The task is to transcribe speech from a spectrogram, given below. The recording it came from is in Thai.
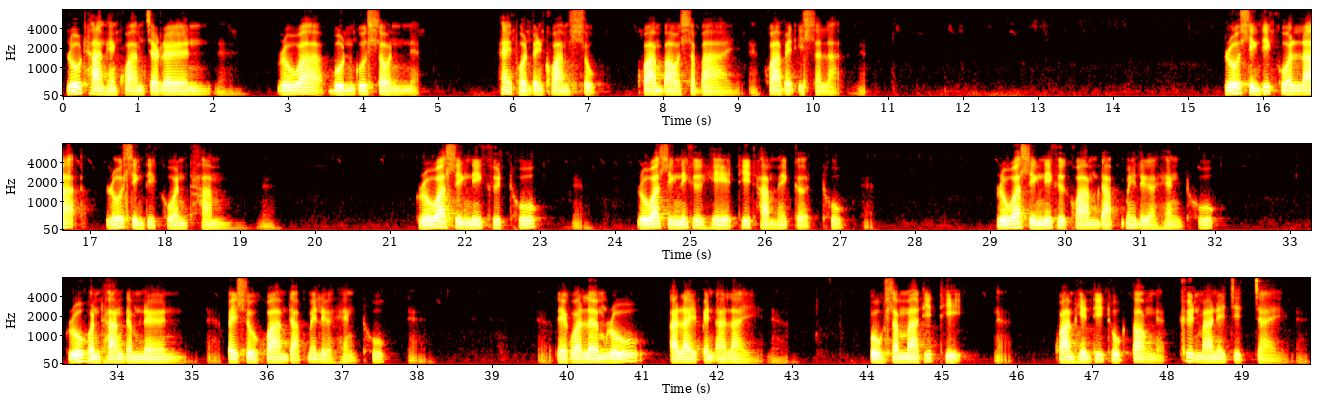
รู้ทางแห่งความเจริญนะรู้ว่าบุญกุศลเนี่ยให้ผลเป็นความสุข ความเบาสบายนะความเป็นอิสระนะรู้สิ่งที่ควรละ รู้สิ่งที่ควรทำนะรู้ว่าสิ่งนี้คือทุกข์นะรู้ว่าสิ่งนี้คือเหตุที่ทำให้เกิด รู้ว่าสิ่งนี้คือความดับไม่เหลือแห่งทุกข์ รู้หนทางดำเนิน ไปสู่ความดับไม่เหลือแห่งทุกข์นะเรียกว่าเริ่มรู้อะไรเป็นอะไรนะปลูกสัมมาทิฏฐินะความเห็นที่ถูกต้องเนี่ยขึ้นมาในจิตใจนะ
